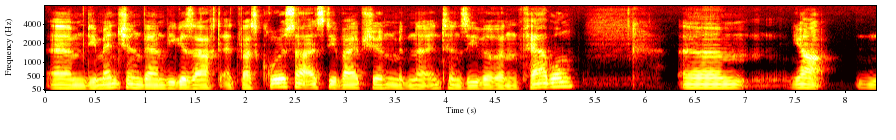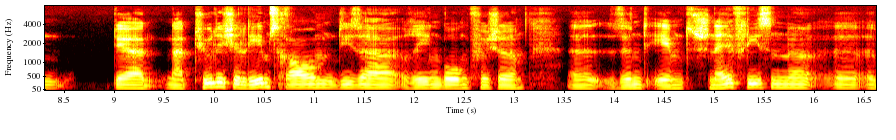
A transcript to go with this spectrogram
Ähm, die Männchen wären wie gesagt etwas größer als die Weibchen mit einer intensiveren Färbung. Ähm, ja, der natürliche Lebensraum dieser Regenbogenfische äh, sind eben schnell fließende äh,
